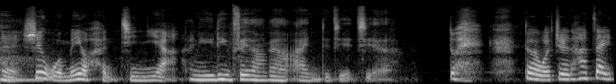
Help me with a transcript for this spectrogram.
嘿所以我没有很惊讶。那你一定非常非常爱你的姐姐。对，对，我觉得她在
